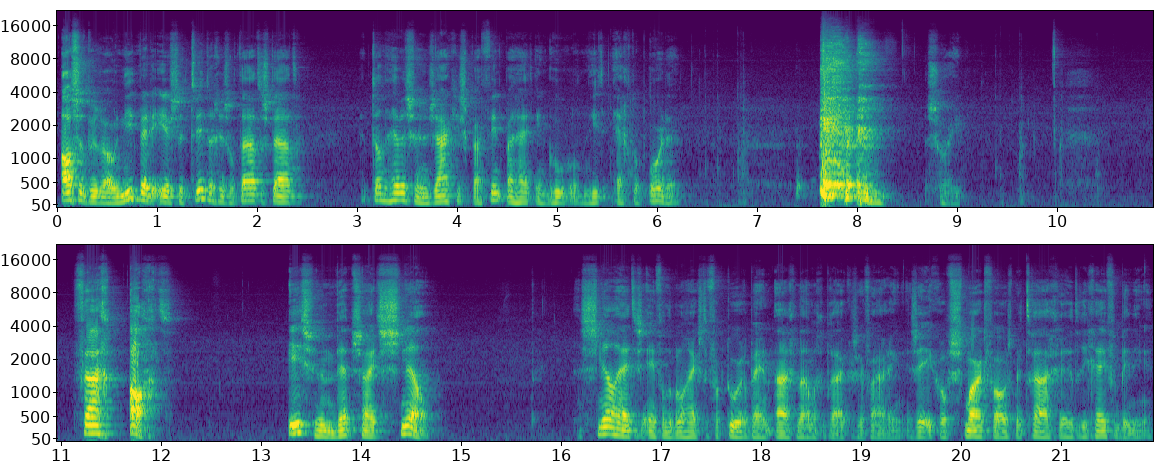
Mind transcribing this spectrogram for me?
als het bureau niet bij de eerste 20 resultaten staat, dan hebben ze hun zaakjes qua vindbaarheid in Google niet echt op orde. Sorry. Vraag 8. Is hun website snel? Snelheid is een van de belangrijkste factoren bij een aangename gebruikerservaring, zeker op smartphones met tragere 3G-verbindingen.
